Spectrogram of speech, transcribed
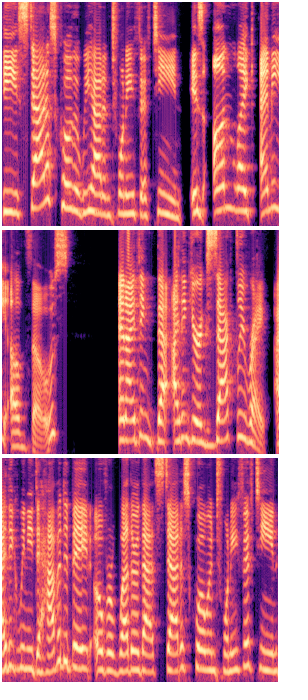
The status quo that we had in 2015 is unlike any of those. And I think that I think you're exactly right. I think we need to have a debate over whether that status quo in 2015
